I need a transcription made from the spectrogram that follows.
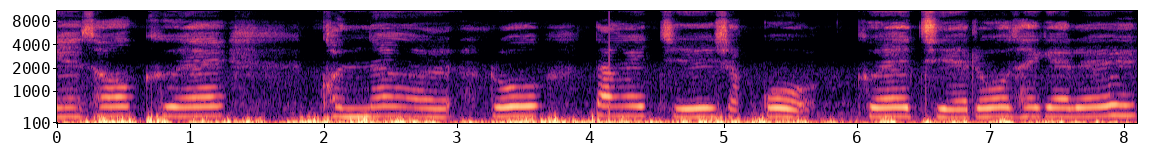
여호와께서 그의 권능으로 땅을 지으셨고 그의 지혜로 세계를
